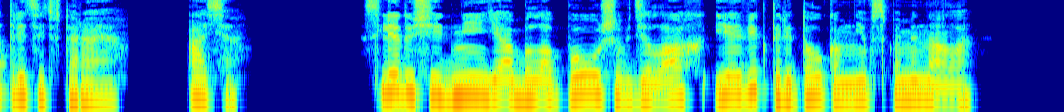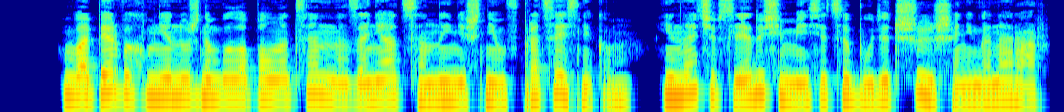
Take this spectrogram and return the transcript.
32. Ася. Следующие дни я была по уши в делах и о Викторе толком не вспоминала. Во-первых, мне нужно было полноценно заняться нынешним в процессником, иначе в следующем месяце будет шиш, а не гонорар.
